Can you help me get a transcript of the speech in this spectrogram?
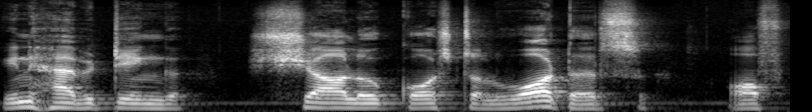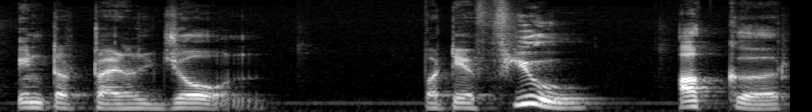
inhabiting shallow coastal waters of intertidal zone, but a few occur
